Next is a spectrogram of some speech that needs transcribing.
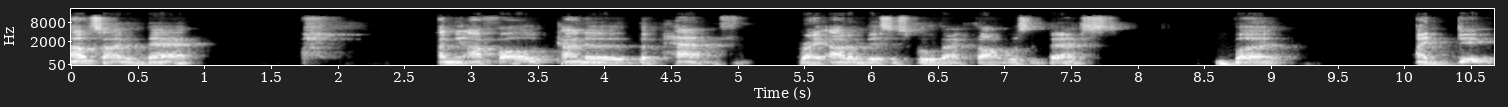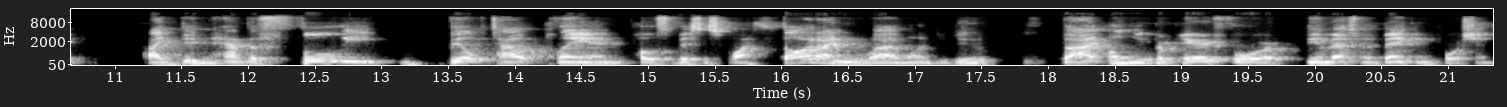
Outside of that, I mean, I followed kind of the path right out of business school that I thought was the best, but I did I didn't have the fully built out plan post business school. I thought I knew what I wanted to do, but I only prepared for the investment banking portion.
